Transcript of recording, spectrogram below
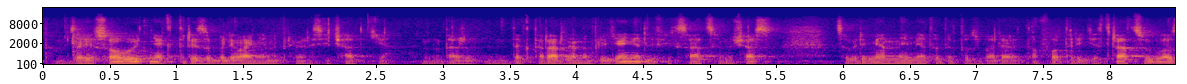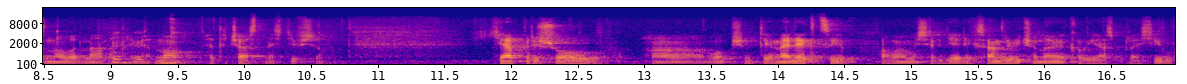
Там зарисовывают некоторые заболевания, например, сетчатки, даже доктора для наблюдения, для фиксации. Но сейчас современные методы позволяют там, фоторегистрацию глазного дна, например. Но это частности все. Я пришел, в общем-то, и на лекции, по-моему, Сергея Александровича Новикова я спросил,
